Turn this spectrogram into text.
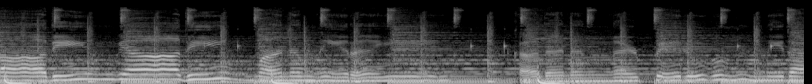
ആദിയും വ്യാധിയും മനം നിറയെ കഥനങ്ങൾ പെരുകുന്നിതാ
